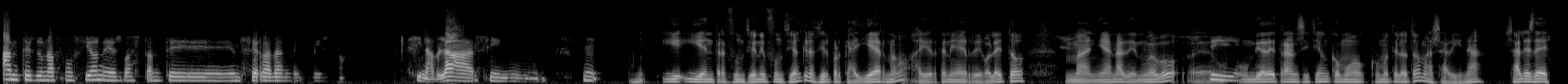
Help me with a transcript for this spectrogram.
antes de una función es bastante encerrada en mí misma, sin hablar, sin... Mm. Y, entre función y función, quiero decir, porque ayer, ¿no? Ayer tenía Rigoletto, mañana de nuevo, eh, un día de transición, ¿cómo, ¿cómo te lo tomas, Sabina? ¿Sales de,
